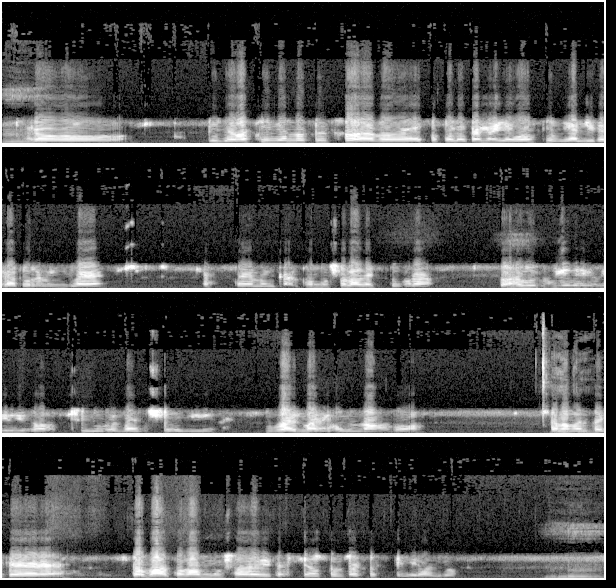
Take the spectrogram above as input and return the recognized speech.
Mhm. Pero yo llevo escribiendo since forever. Eso fue lo que me llevó a estudiar literatura en inglés. Este, me encanta mucho la lectura. So I would really, really love to eventually write my own novel. Solamente que toma, toma mucha dedicación sentarse a escribir algo. Mm.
